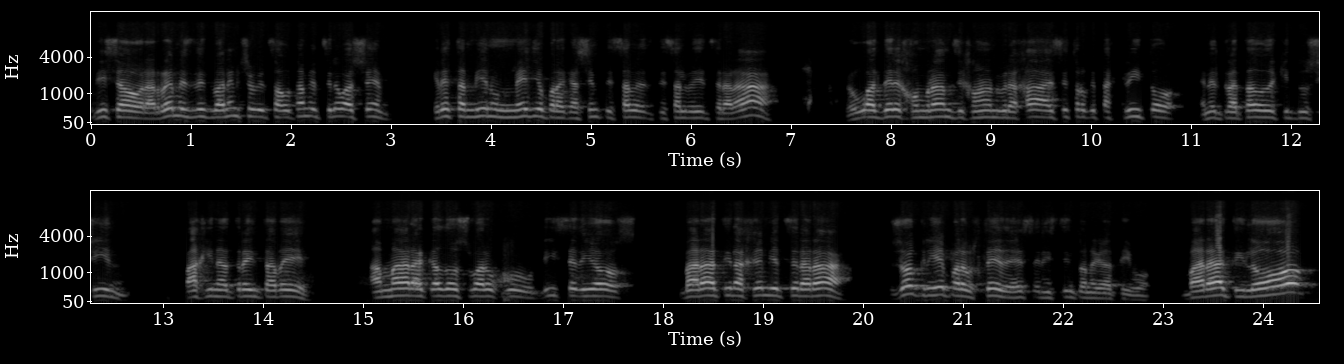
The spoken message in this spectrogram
dice ahora, Remes Yetzileu Hashem. ¿Querés también un medio para que Hashem te salve, te salve de Yetzerará? Es esto lo que está escrito en el Tratado de Kiddushin, página 30b. Amar a Kadosh Baruchu, dice Dios, Barati la Yetzerará. Yo crié para ustedes el instinto negativo. Barati lo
